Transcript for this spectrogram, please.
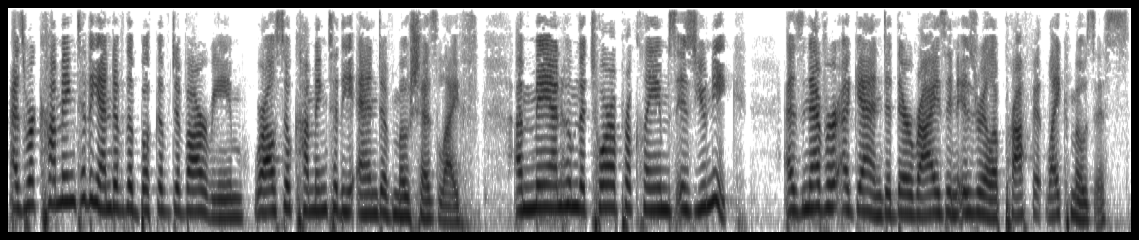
As we're coming to the end of the book of Devarim, we're also coming to the end of Moshe's life, a man whom the Torah proclaims is unique, as never again did there rise in Israel a prophet like Moses.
